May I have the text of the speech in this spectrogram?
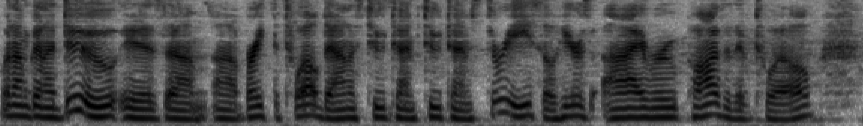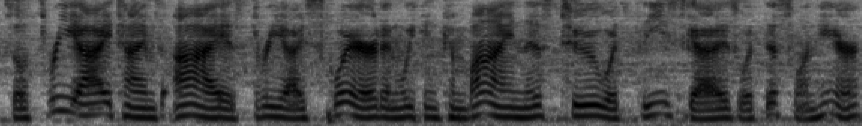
what I'm going to do is um, uh, break the 12 down as 2 times 2 times 3. So here's i root positive 12. So 3i times i is 3i squared, and we can combine this 2 with these guys with this one here.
